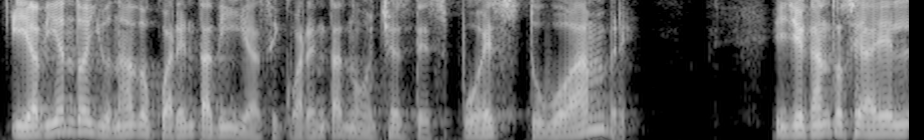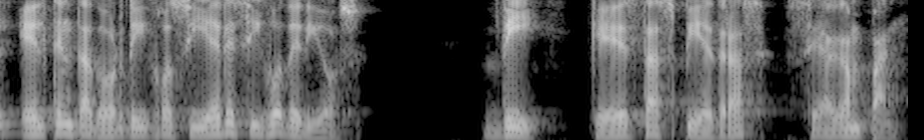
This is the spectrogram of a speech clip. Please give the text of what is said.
Y habiendo ayunado cuarenta días y cuarenta noches, después tuvo hambre. Y llegándose a él, el tentador dijo, si eres hijo de Dios, di que estas piedras se hagan pan.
